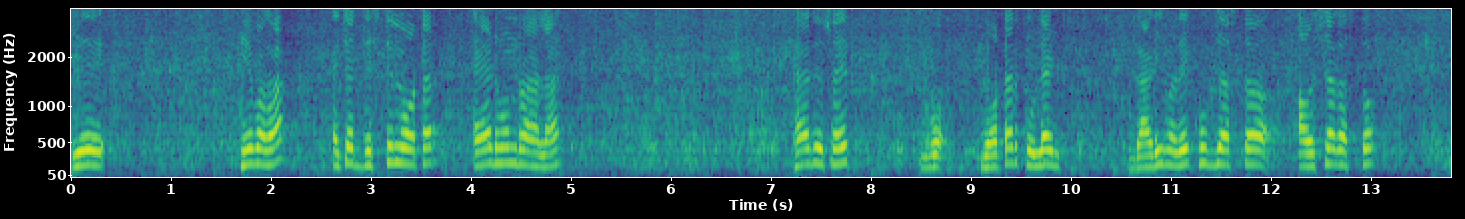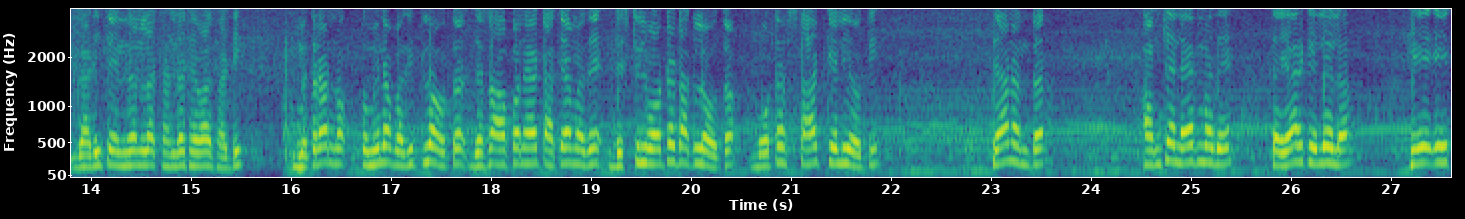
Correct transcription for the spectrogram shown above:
हे हे बघा याच्यात डिस्टिल वॉटर ॲड होऊन राहिला आहे ह्या दिवसात वॉ वॉटर कुलंट गाडीमध्ये खूप जास्त आवश्यक असतो. गाडीच्या इंजनला थंड ठेवासाठी. मित्रांनो तुम्ही ना बघितलं होतं जसं आपण या टाक्यामध्ये डिस्टिल वॉटर टाकलं होतं मोटर स्टार्ट केली होती. त्यानंतर आमच्या लॅबमध्ये तयार केलेलं हे एक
